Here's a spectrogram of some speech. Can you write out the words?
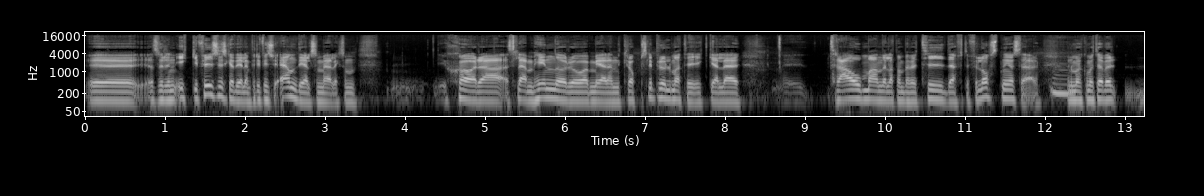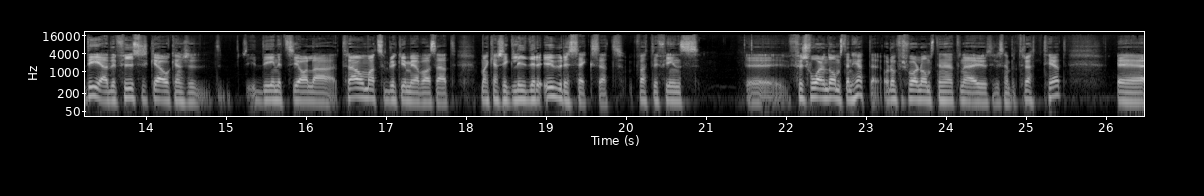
Eh, alltså den icke-fysiska delen. För det finns ju en del som är liksom sköra slemhinnor och mer en kroppslig problematik. Eller eh, trauman eller att man behöver tid efter förlossning och sådär. Men när man har kommit över det, det fysiska och kanske det initiala traumat så brukar det mer vara så att man kanske glider ur sexet för att det finns eh, försvårande omständigheter. Och de försvårande omständigheterna är ju till exempel trötthet eh,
